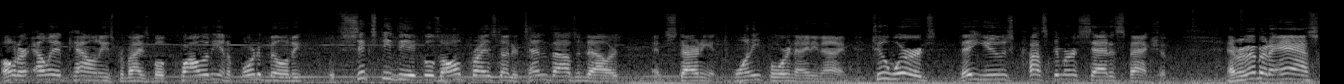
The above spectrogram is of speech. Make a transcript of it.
Owner Elliot Callanese provides both quality and affordability with 60 vehicles, all priced under $10,000 and starting at $24.99. Two words, they use customer satisfaction. And remember to ask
